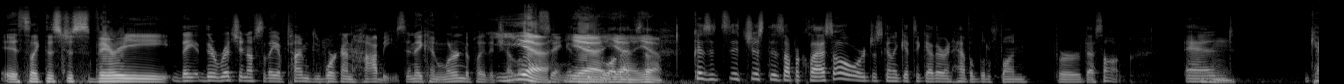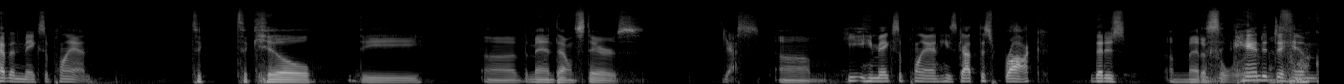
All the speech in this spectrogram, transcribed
it's like this just very. They they're rich enough so they have time to work on hobbies and they can learn to play the cello Yeah, and sing and yeah, do all yeah, that yeah. Because it's it's just this upper class. Oh, we're just gonna get together and have a little fun for that song, and Mm-hmm. Kevin makes a plan. To to kill the, uh, the man downstairs. Yes, Um, he he makes a plan. He's got this rock that is a metaphor handed to him-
